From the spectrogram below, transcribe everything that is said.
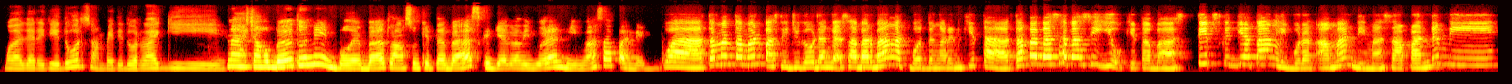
mulai dari tidur sampai tidur lagi. Nah, cakep banget tuh nih. Boleh banget langsung kita bahas kegiatan liburan di masa pandemi. Wah, teman-teman pasti juga udah nggak sabar banget buat dengerin kita. Tanpa basa-basi, yuk kita bahas tips kegiatan liburan aman di masa pandemi.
